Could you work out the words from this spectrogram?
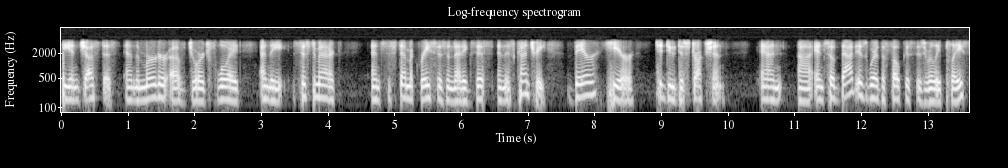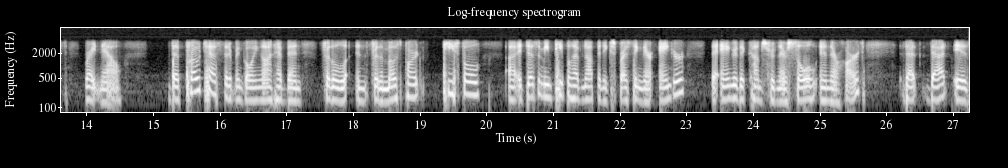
the injustice and the murder of George Floyd and the systematic and systemic racism that exists in this country. They're here to do destruction, and uh, and so that is where the focus is really placed right now. The protests that have been going on have been, for the for the most part, peaceful. Uh, it doesn't mean people have not been expressing their anger, the anger that comes from their soul and their heart. That that is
